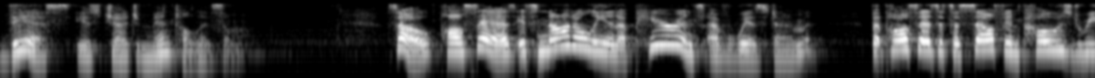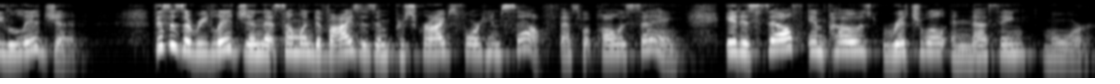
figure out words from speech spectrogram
This is judgmentalism. So, Paul says it's not only an appearance of wisdom, but Paul says it's a self-imposed religion. This is a religion that someone devises and prescribes for himself. That's what Paul is saying. It is self-imposed ritual and nothing more.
